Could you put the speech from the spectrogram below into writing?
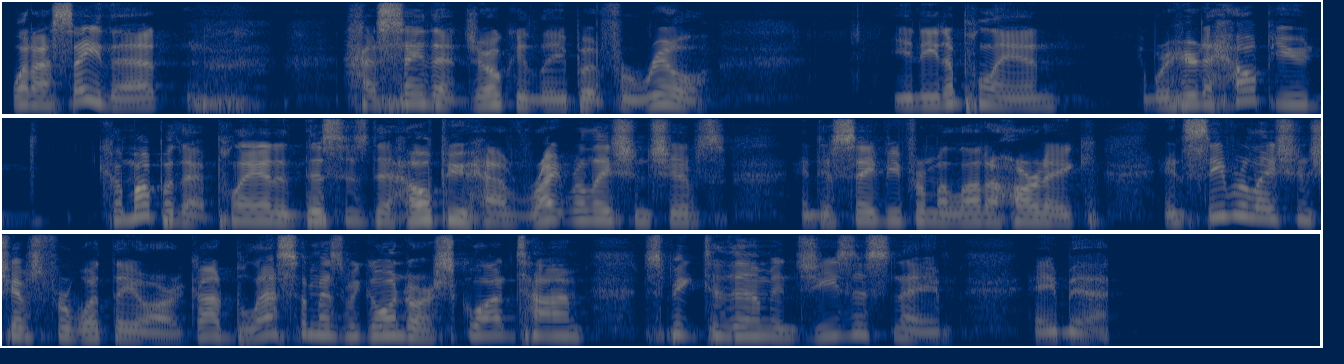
when I say that, I say that jokingly, but for real, you need a plan, and we're here to help you come up with that plan. And this is to help you have right relationships and to save you from a lot of heartache and see relationships for what they are. God bless them as we go into our squad time. Speak to them in Jesus' name. Amen.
